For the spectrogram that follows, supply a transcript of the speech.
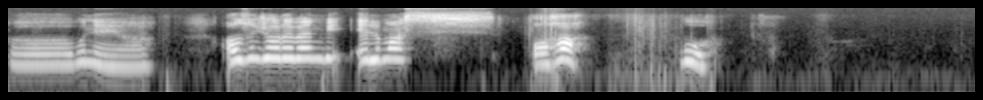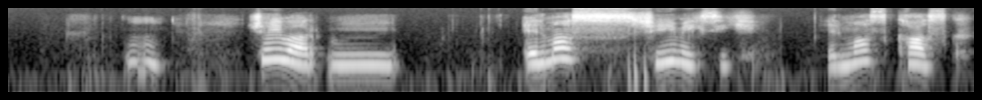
Aa, bu ne ya? Az önce orada ben bir elmas... Oha! Bu. Mm. Şey var. hmm, Elmas şeyim eksik. Elmas kask.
